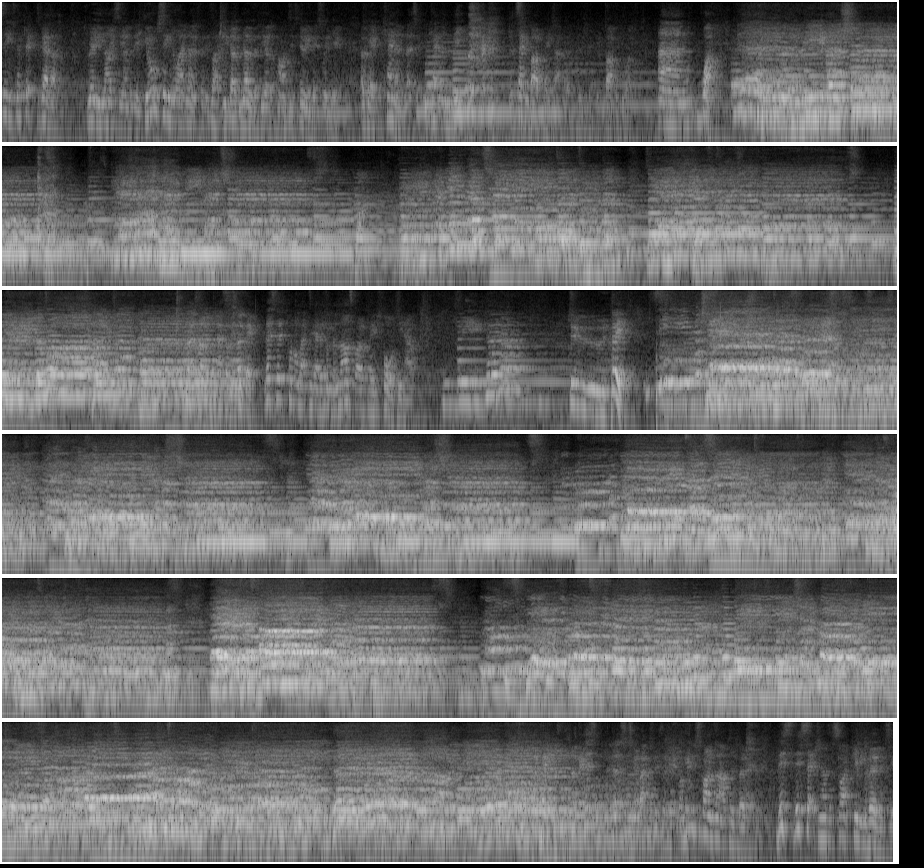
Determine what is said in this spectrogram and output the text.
seems to fit together really nicely underneath. You're all singing the right notes, but it's like you don't know that the other part is doing this with you. Okay, Kenan, let's see, Kenan Lieber, the second bar page after, uh, bar 51. And one. page 40 now. Two, three.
